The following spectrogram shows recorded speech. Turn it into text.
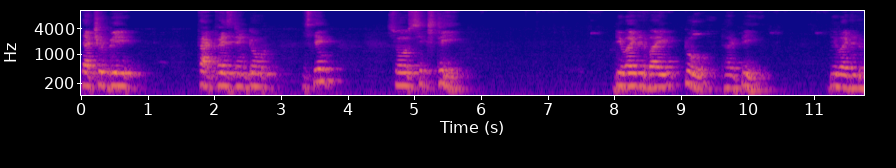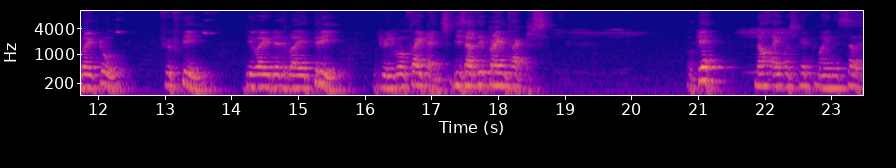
that should be factorized into this thing. So 60 divided by 2, 30 divided by 2, 15 divided by 3, it will go 5 times. These are the prime factors. Okay. Now I must get minus 7.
